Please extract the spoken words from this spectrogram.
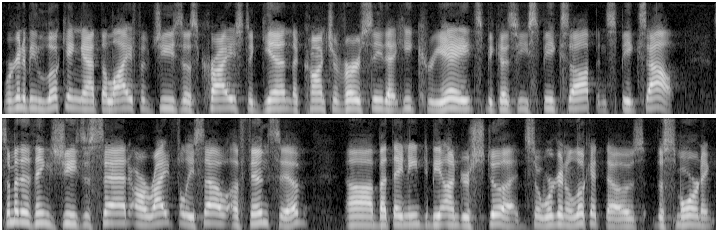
We're going to be looking at the life of Jesus Christ, again, the controversy that he creates because he speaks up and speaks out. Some of the things Jesus said are rightfully so offensive, uh, but they need to be understood. So we're going to look at those this morning.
